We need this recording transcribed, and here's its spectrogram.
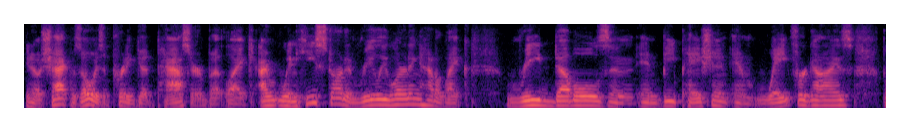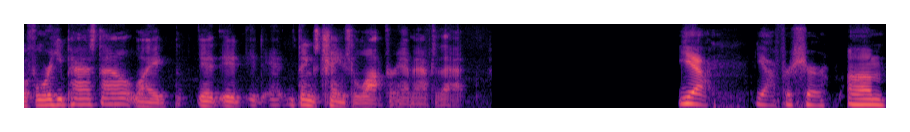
you know, Shaq was always a pretty good passer, but like I when he started really learning how to like read doubles and and be patient and wait for guys before he passed out like it, it, it, it things changed a lot for him after that. Yeah. Yeah for sure. Um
